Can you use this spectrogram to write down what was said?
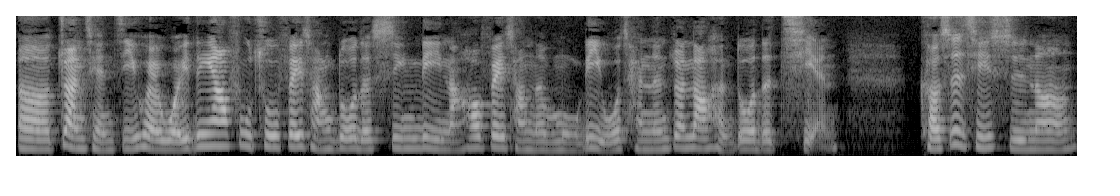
呃赚钱机会，我一定要付出非常多的心力，然后非常的努力，我才能赚到很多的钱。可是其实呢？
